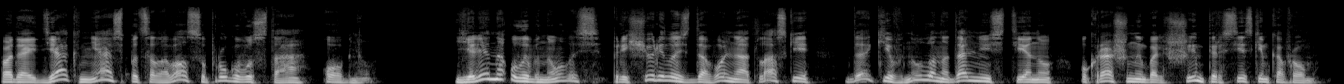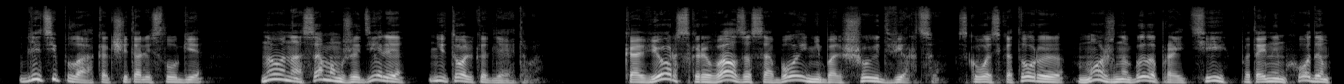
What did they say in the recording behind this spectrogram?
Подойдя, князь поцеловал супругу в уста, обнял. Елена улыбнулась, прищурилась довольно от ласки, да кивнула на дальнюю стену, украшенную большим персидским ковром, для тепла, как считали слуги, но на самом же деле не только для этого. Ковер скрывал за собой небольшую дверцу, сквозь которую можно было пройти по тайным ходам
